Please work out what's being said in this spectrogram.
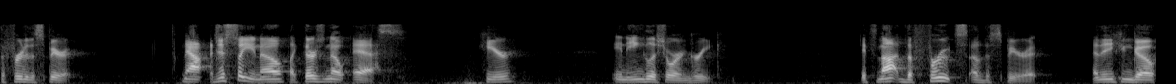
the fruit of the Spirit. Now, just so you know, like there's no S here in English or in Greek. It's not the fruits of the Spirit. And then you can go,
